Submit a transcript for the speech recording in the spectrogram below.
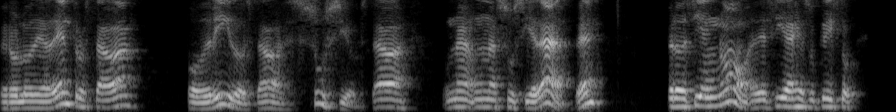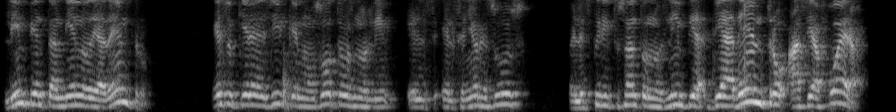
pero lo de adentro estaba podrido, estaba sucio, estaba una, una suciedad, ¿eh? Pero decían, no, decía Jesucristo, limpien también lo de adentro. Eso quiere decir que nosotros, nos, el, el Señor Jesús, el Espíritu Santo nos limpia de adentro hacia afuera,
